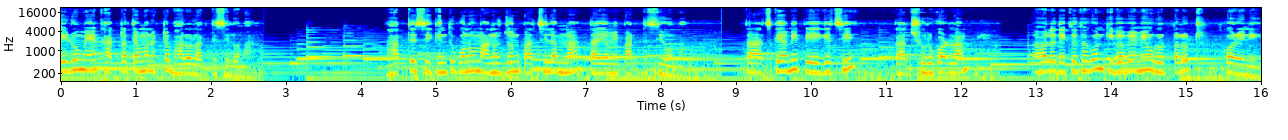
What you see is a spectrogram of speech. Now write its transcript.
এই রুমে খাটটা তেমন একটা ভালো লাগতেছিল না। ভাবতেছি, কিন্তু কোনো মানুষজন পাচ্ছিলাম না, তাই আমি পারতেছিও না। তা আজকে আমি পেয়ে গেছি, কাজ শুরু করলাম। তাহলে দেখতে থাকুন কীভাবে আমি উলট পালট করে নিই।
